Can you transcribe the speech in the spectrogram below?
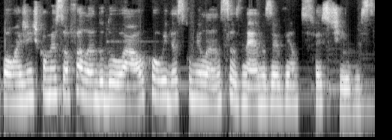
Bom, a gente começou falando do álcool e das cumilanças, né, nos eventos festivos.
